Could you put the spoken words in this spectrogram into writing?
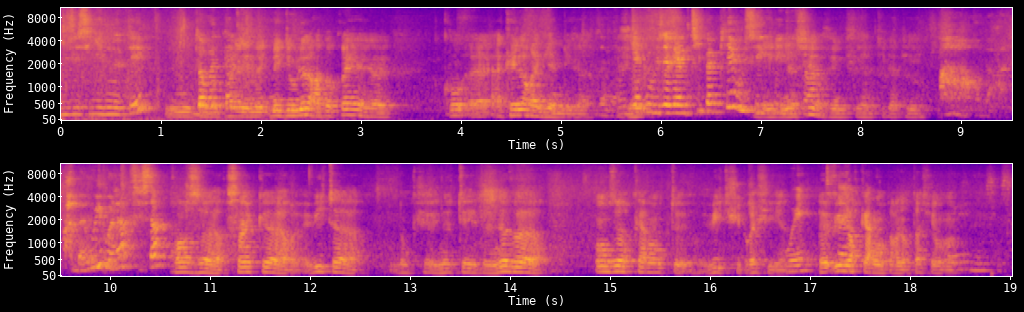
Vous essayez de noter Dans votre près, mes, mes douleurs, à peu près, euh, à quelle heure elles viennent déjà Ça dire que vous avez un petit papier ou c'est écrit Bien sûr, je me suis un petit papier. Ah bah, ah bah oui, voilà, c'est ça. 3 heures, 5 heures, 8 heures. Donc j'ai noté de 9 heures, 11h48, je suis précis. Hein. Oui. Euh, 1h40, pardon, attention. hein. Oui, oui, c'est ça.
